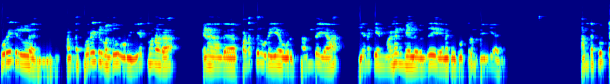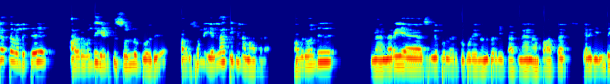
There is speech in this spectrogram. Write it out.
குறைகள் எல்லாம் இருந்தது அந்த குறைகள் வந்து ஒரு இயக்குனரா ஏன்னா அந்த படத்தினுடைய ஒரு தந்தையா எனக்கு என் மகன் மேல வந்து எனக்கு குற்றம் தெரியாது. அந்த குற்றத்தை வந்துட்டு அவர் வந்து எடுத்து சொல்லும் போது அவர் சொன்ன எல்லாத்தையுமே நான் மாத்துறேன் அவர் வந்து நான் நிறைய சிங்கப்பூர்ல இருக்கக்கூடிய நண்பர்கள் காட்டினேன் நான் பார்த்தேன். எனக்கு இந்த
